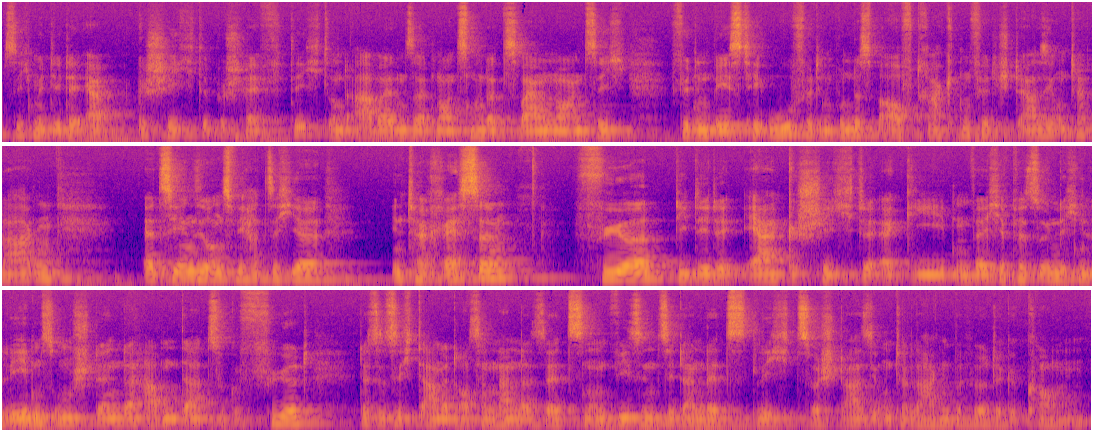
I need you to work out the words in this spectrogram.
sich mit DDR-Geschichte beschäftigt und arbeiten seit 1992 für den BSTU, für den Bundesbeauftragten für die Stasi-Unterlagen. Erzählen Sie uns, wie hat sich Ihr Interesse für die DDR-Geschichte ergeben? Welche persönlichen Lebensumstände haben dazu geführt, dass Sie sich damit auseinandersetzen und wie sind Sie dann letztlich zur Stasi-Unterlagenbehörde gekommen?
